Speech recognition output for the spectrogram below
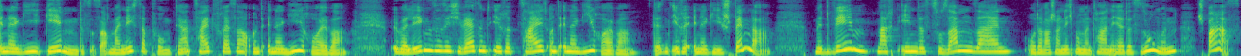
Energie geben. Das ist auch mein nächster Punkt, ja. Zeitfresser und Energieräuber. Überlegen Sie sich, wer sind Ihre Zeit- und Energieräuber? Wer sind Ihre Energiespender? Mit wem macht Ihnen das Zusammensein oder wahrscheinlich momentan eher das Zoomen Spaß?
